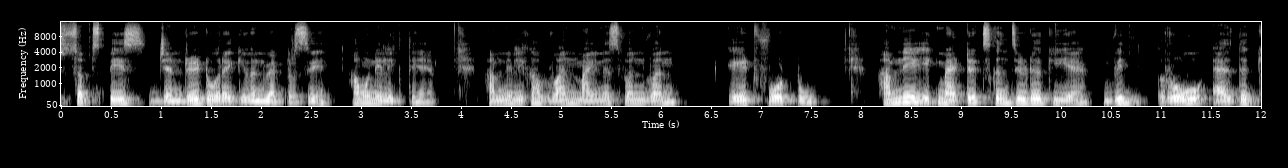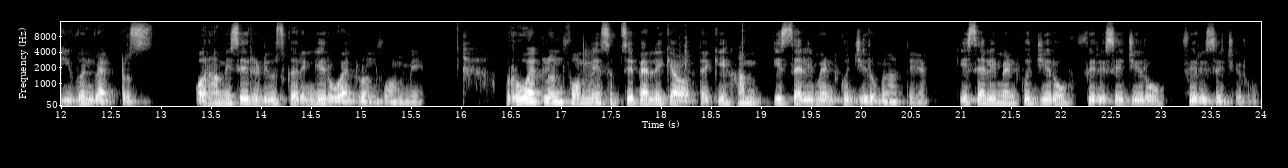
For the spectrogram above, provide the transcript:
सब स्पेस जनरेट हो रहा है गिवन वेक्टर से, हम उन्हें लिखते हैं। हमने लिखा one minus one one eight four two हमने एक मैट्रिक्स कंसिडर की है with row as the given vectors और हम इसे रिड्यूस करेंगे रो एक्लोन फॉर्म में। रो एक्लोन फॉर्म में सबसे पहले क्या होता है कि हम इस एलिमेंट को ज़ीरो बनाते हैं। इस एलिमेंट को ज़ीरो फिर इसे ज़ीरो फिर इसे ज़ीरो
